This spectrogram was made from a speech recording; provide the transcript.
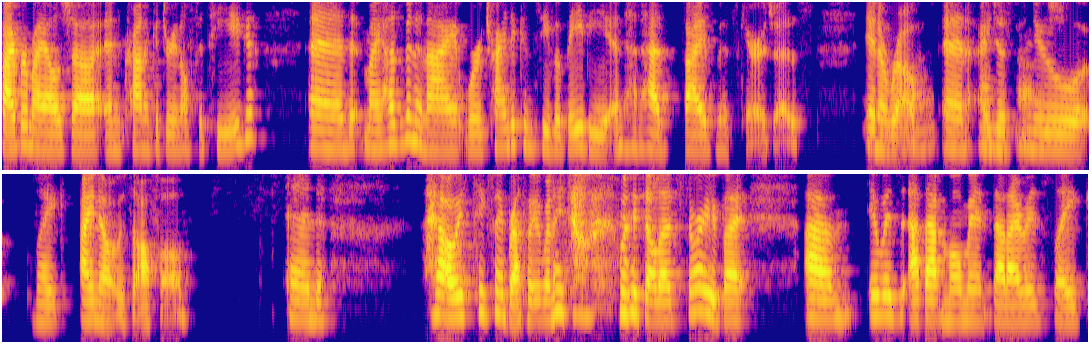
fibromyalgia, and chronic adrenal fatigue. And my husband and I were trying to conceive a baby and had had five miscarriages. in a row. And Oh I just gosh. knew, like, I know it was awful. And it always takes my breath away when I tell when I tell that story. But um, it was at that moment that I was like,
